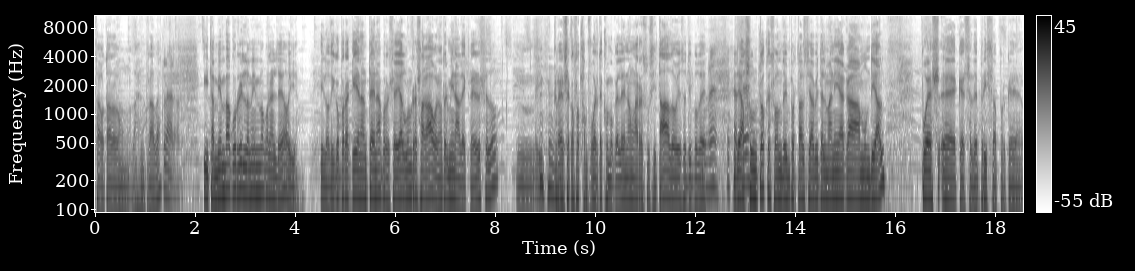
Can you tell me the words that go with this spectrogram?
se agotaron las entradas. Claro. Y también va a ocurrir lo mismo con el de hoy. Y lo digo por aquí en antena porque si hay algún rezagado que no termina de creérselo, mm, y creerse cosas tan fuertes como que Lennon ha resucitado y ese tipo de, de asuntos que son de importancia Beatlemaníaca mundial, pues que se dé prisa porque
